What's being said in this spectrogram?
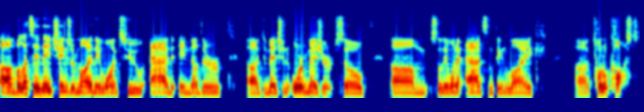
Um, but let's say they change their mind, they want to add another uh, dimension or measure. So, um, so they want to add something like uh, total cost.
